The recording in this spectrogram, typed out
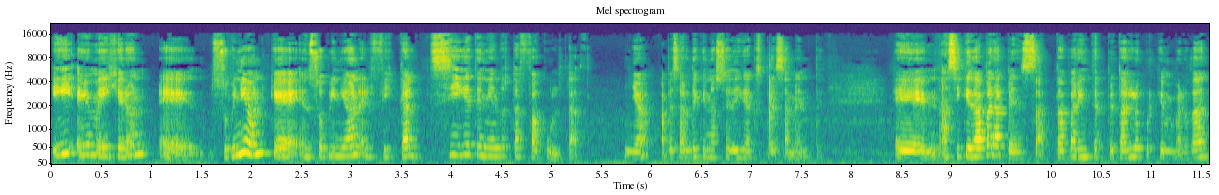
y ellos me dijeron eh, su opinión, que en su opinión el fiscal sigue teniendo esta facultad, ¿ya? A pesar de que no se diga expresamente. Eh, así que da para pensar, da para interpretarlo porque en verdad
